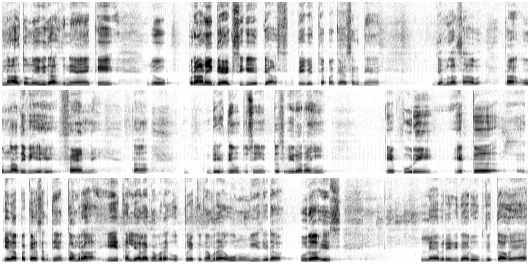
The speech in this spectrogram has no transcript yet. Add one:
ਨਾਲ ਤੁਹਾਨੂੰ ਇਹ ਵੀ ਦੱਸ ਦਿੰਦੇ ਆ ਕਿ ਜੋ ਪੁਰਾਣੇ ਗਾਇਕ ਸੀਗੇ, ਇਤਿਹਾਸ ਦੇ ਵਿੱਚ ਆਪਾਂ ਕਹਿ ਸਕਦੇ ਹਾਂ, ਜਮਲਾ ਸਾਹਿਬ, ਤਾਂ ਉਹਨਾਂ ਦੇ ਵੀ ਇਹ ਫੈਨ ਨੇ। ਤਾਂ ਦੇਖਦੇ ਹੋ ਤੁਸੀਂ ਤਸਵੀਰਾਂ ਰਾਹੀਂ ਕਿ ਪੂਰੀ ਇੱਕ ਜਿਹੜਾ ਆਪਾਂ ਕਹਿ ਸਕਦੇ ਹਾਂ ਕਮਰਾ, ਇਹ ਥੱਲੇ ਵਾਲਾ ਕਮਰਾ ਉੱਪਰ ਇੱਕ ਕਮਰਾ ਉਹਨੂੰ ਵੀ ਜਿਹੜਾ ਪੂਰਾ ਇਸ ਲਾਇਬ੍ਰੇਰੀ ਦਾ ਰੂਪ ਦਿੱਤਾ ਹੋਇਆ ਹੈ,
